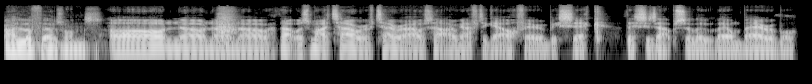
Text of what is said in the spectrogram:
I love those ones. oh no, no, no! That was my tower of terror. I was like, I'm gonna have to get off here and be sick. This is absolutely unbearable.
